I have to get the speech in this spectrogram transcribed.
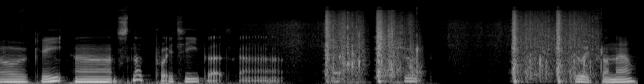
Okay, uh, it's not pretty, but uh, should do it for now.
